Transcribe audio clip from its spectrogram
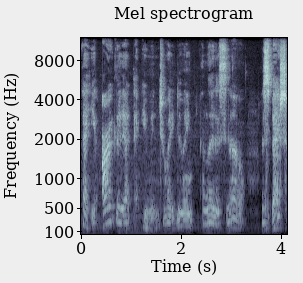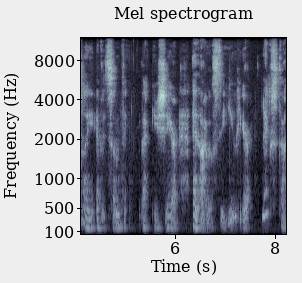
that you are good at, that you enjoy doing, and let us know, especially if it's something that you share. And I will see you here next time.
